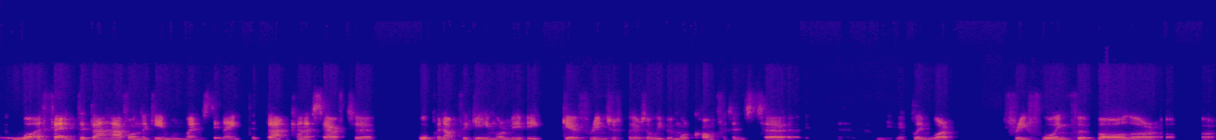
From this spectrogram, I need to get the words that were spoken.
What effect did that have on the game on Wednesday night? Did that kind of serve to open up the game or maybe give Rangers players a wee bit more confidence to play more free flowing football or, or,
